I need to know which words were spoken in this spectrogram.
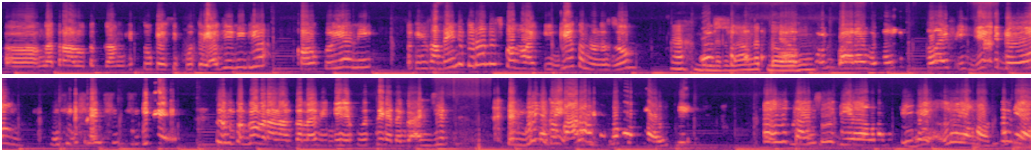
eh, nggak terlalu tegang gitu. Kayak si Putri aja ini dia kalau kuliah nih saking santai ini kadang dia suka nge-live IG sambil nge-zoom. Nah bener banget ya dong. ampun parah banget live IG dong. Sumpah gue pernah nonton live IG-nya Putri kata gue anjir gue juga Tapi- parah. kok tahu sih? Eh, lu tahu sih dia live IG lu yang nonton ya?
